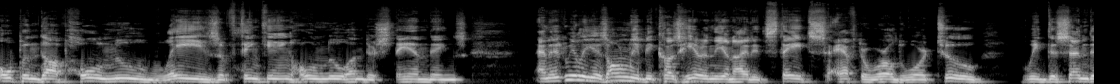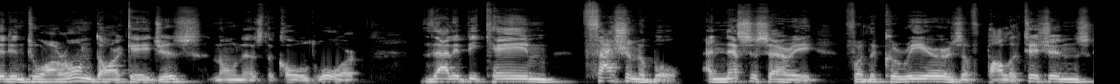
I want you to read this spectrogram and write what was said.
opened up whole new ways of thinking, whole new understandings. And it really is only because here in the United States, after World War II, we descended into our own dark ages, known as the Cold War, that it became fashionable and necessary for the careers of politicians,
